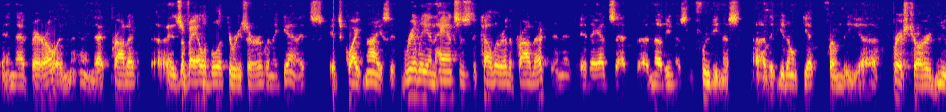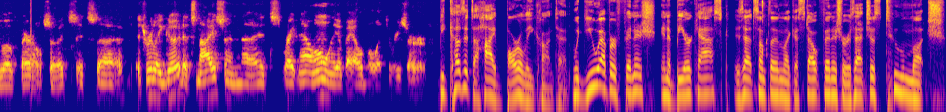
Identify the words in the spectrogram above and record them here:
in that barrel, and, and that product uh, is available at the reserve. And again, it's it's quite nice. It really enhances the color of the product, and it, it adds that uh, nuttiness and fruitiness uh, that you don't get from the uh, fresh charred new oak barrel. So it's it's uh, it's really good. It's nice, and uh, it's right now only available at the reserve. Because it's a high barley content, would you ever finish in a beer cask? Is that something like a stout finish, or is that just too much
